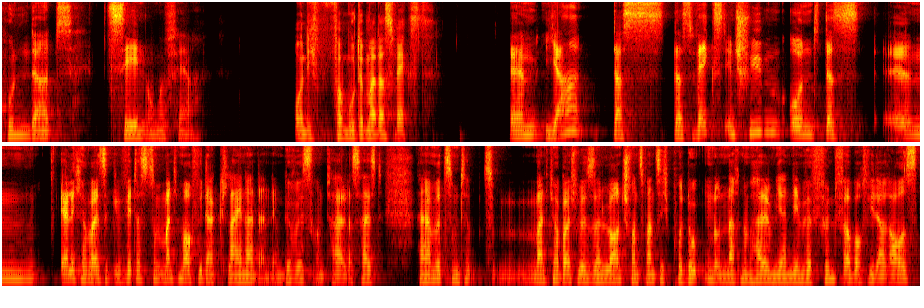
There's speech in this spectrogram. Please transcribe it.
110 ungefähr. Und ich vermute mal, das wächst. Ähm, ja, das, das wächst in Schüben und das ähm, ehrlicherweise wird das zum, manchmal auch wieder kleiner dann im größeren Teil. Das heißt, dann haben wir zum, zum manchmal beispielsweise einen Launch von 20 Produkten und nach einem halben Jahr nehmen wir fünf aber auch wieder raus,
